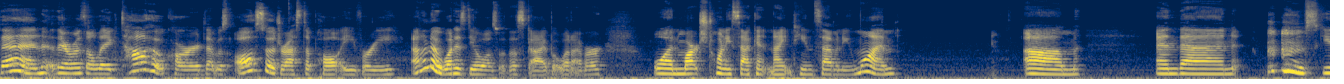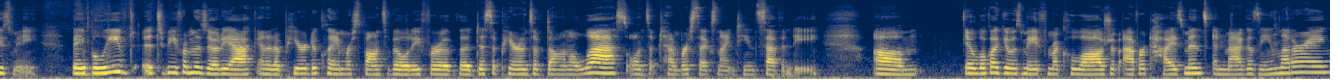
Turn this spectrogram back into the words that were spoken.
then there was a Lake Tahoe card that was also addressed to Paul Avery. I don't know what his deal was with this guy, but whatever. On March 22nd, 1971. Um, and then, excuse me, they believed it to be from the Zodiac and it appeared to claim responsibility for the disappearance of Donna Lass on September 6, 1970. Um, it looked like it was made from a collage of advertisements and magazine lettering.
